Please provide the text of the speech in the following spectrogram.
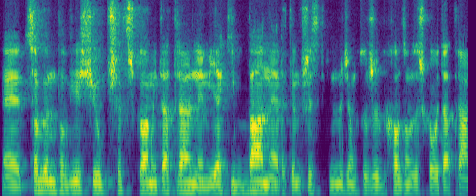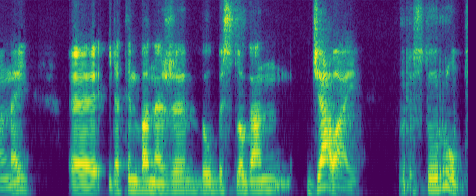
e, co bym powiesił przed szkołami teatralnymi, jaki baner tym wszystkim ludziom, którzy wychodzą ze szkoły teatralnej? E, i na tym banerze byłby slogan działaj, po prostu rób,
